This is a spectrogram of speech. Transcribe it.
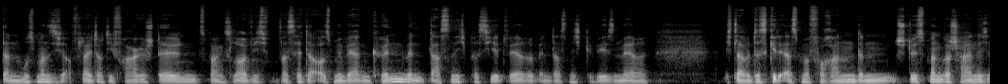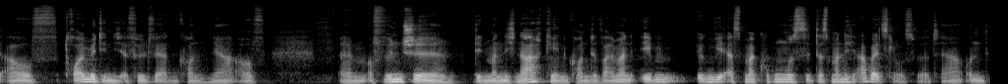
dann muss man sich vielleicht auch die Frage stellen, zwangsläufig, was hätte aus mir werden können, wenn das nicht passiert wäre, wenn das nicht gewesen wäre. Ich glaube, das geht erstmal voran. Dann stößt man wahrscheinlich auf Träume, die nicht erfüllt werden konnten, ja, auf, ähm, auf Wünsche, denen man nicht nachgehen konnte, weil man eben irgendwie erstmal gucken musste, dass man nicht arbeitslos wird, ja. Und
